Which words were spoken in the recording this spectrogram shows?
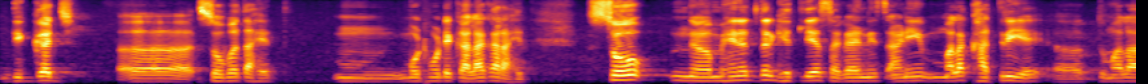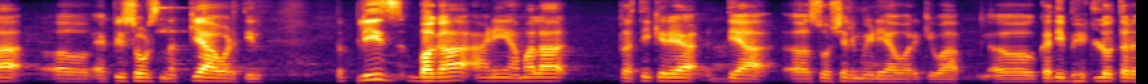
दिग्गज अ, सोबत आहेत. मोठमोठे कलाकार आहेत. सो मेहनत तर घेतली आहे सगळ्यांनीच आणि मला खात्री आहे तुम्हाला एपिसोड्स नक्की आवडतील. तर प्लीज बघा आणि आम्हाला प्रतिक्रिया द्या सोशल मीडियावर किंवा कधी भेटलो तर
